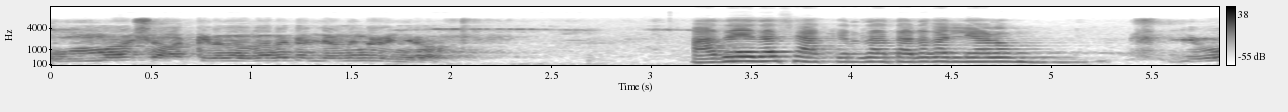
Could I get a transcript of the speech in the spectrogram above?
ഉമ്മ ദാദാടെ കല്യാണം കഴിഞ്ഞോ? അതേതാ ശാക്കിരദാത്തയുടെ കല്യാണം? അയ്യോ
